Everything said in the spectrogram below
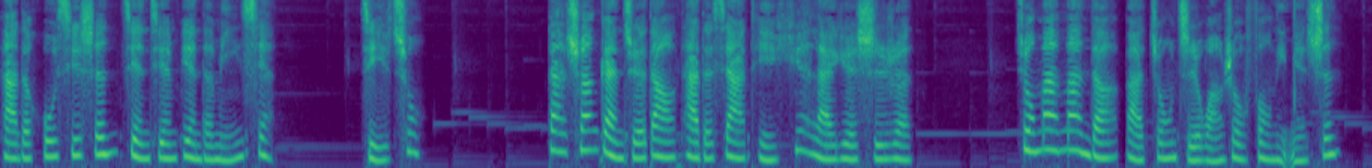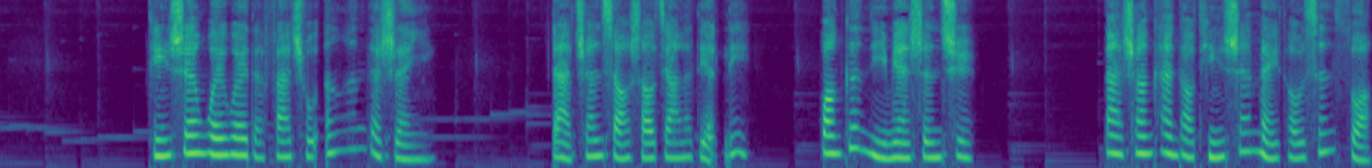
他的呼吸声渐渐变得明显、急促。大川感觉到他的下体越来越湿润，就慢慢的把中指往肉缝里面伸。庭轩微微的发出“嗯嗯”的声音，大川稍稍加了点力，往更里面伸去。大川看到庭轩眉头深锁，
